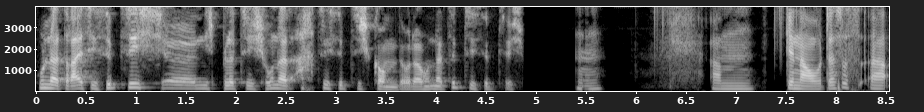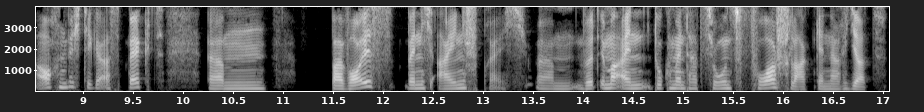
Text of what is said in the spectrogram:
130, 70 äh, nicht plötzlich 180, 70 kommt oder 170, 70. Mhm. Ähm, genau, das ist äh, auch ein wichtiger Aspekt. Ähm, bei Voice, wenn ich einspreche, ähm, wird immer ein Dokumentationsvorschlag generiert.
